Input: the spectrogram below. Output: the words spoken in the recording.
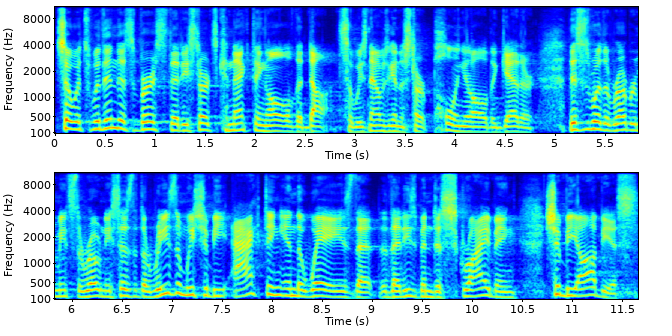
So it's within this verse that he starts connecting all of the dots. So he's now he's going to start pulling it all together. This is where the rubber meets the road. And he says that the reason we should be acting in the ways that, that he's been describing should be obvious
